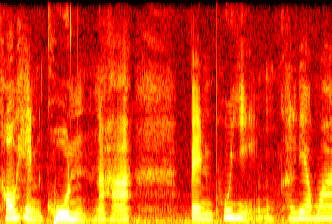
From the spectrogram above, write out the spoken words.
เขาเห็นคุณนะคะ เป็นผู้หญิงเขาเรียกว่า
